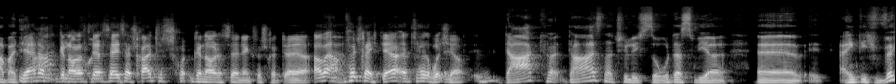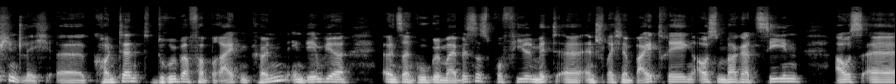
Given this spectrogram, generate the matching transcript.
Aber ja, da, genau, das, das wäre jetzt der Schritt, genau, das wäre der nächste Schritt, ja, ja. Aber ja. völlig recht, ja, erzähl ruhig, ja. Äh, da, da ist natürlich so, dass wir äh, eigentlich wöchentlich äh, Content drüber verbreiten können, indem wir unser Google My Business Profil mit äh, entsprechenden Beiträgen aus dem Magazin, aus äh,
